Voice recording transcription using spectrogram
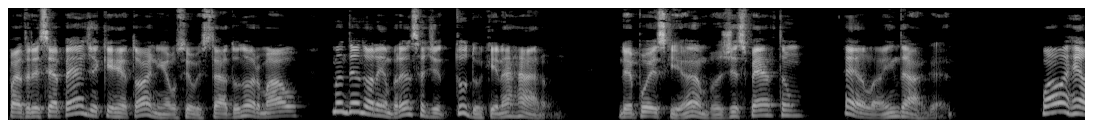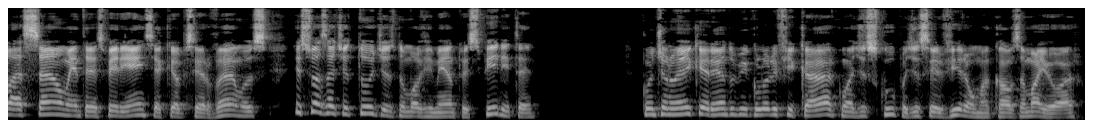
Patrícia pede que retornem ao seu estado normal, mandando a lembrança de tudo o que narraram. Depois que ambos despertam, ela indaga. Qual a relação entre a experiência que observamos e suas atitudes no movimento espírita? Continuei querendo me glorificar com a desculpa de servir a uma causa maior.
